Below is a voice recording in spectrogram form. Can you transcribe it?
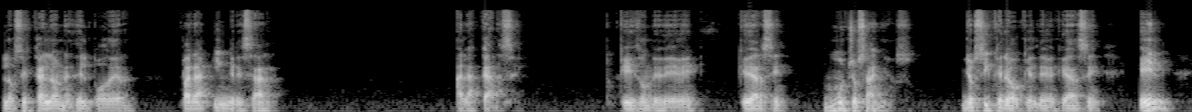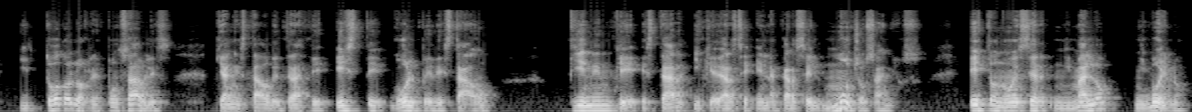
los escalones del poder para ingresar a la cárcel, que es donde debe quedarse muchos años. Yo sí creo que él debe quedarse, él y todos los responsables que han estado detrás de este golpe de Estado tienen que estar y quedarse en la cárcel muchos años. Esto no es ser ni malo ni bueno.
